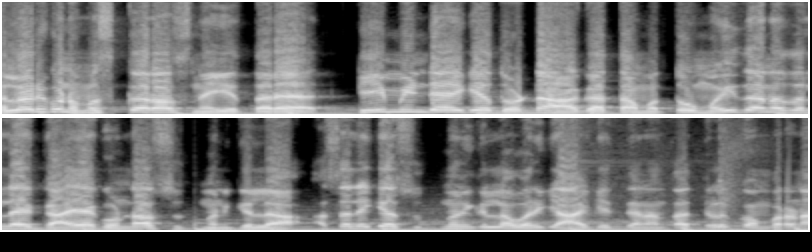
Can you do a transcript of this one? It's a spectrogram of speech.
ಎಲ್ಲರಿಗೂ ನಮಸ್ಕಾರ ಸ್ನೇಹಿತರೆ. ಟೀಮ್ ಇಂಡಿಯಾಗೆ ದೊಡ್ಡ ಆಘಾತ ಮತ್ತು ಮೈದಾನದಲ್ಲೇ ಗಾಯಗೊಂಡ ಸುದ್ಮನ್ ಗಿಲ್ಲ. ಅಸಲಿಗೆ ಸುದ್ಮನ್ ಗಿಲ್ ಅವರಿಗೆ ಆಗಿದ್ದೇನಂತ ತಿಳ್ಕೊಂಬರೋಣ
